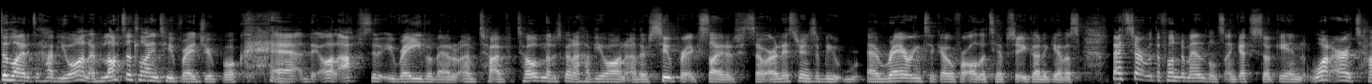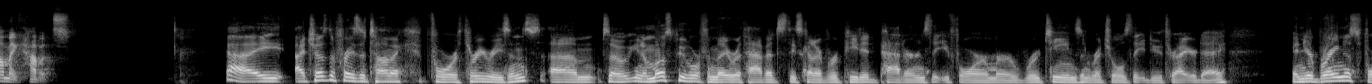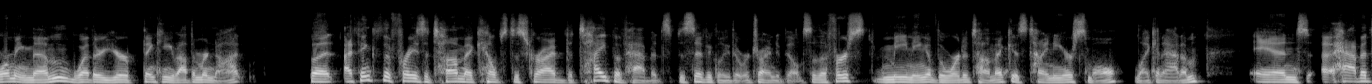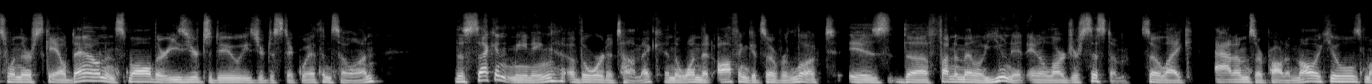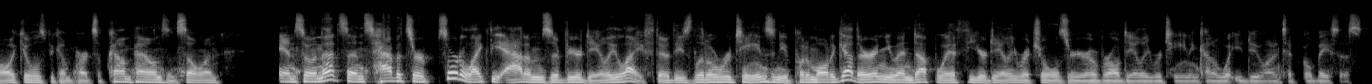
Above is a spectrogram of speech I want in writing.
Delighted to have you on. I've lots of clients who've read your book uh, and they all absolutely rave about it. i t- I've told them that it's going to have you on and they're super excited. So our listeners will be uh, raring to go for all the tips that you're going to give us. Let's start with the fundamentals and get stuck in. What are atomic habits? Yeah, I, I chose the phrase atomic for three reasons. Um, so, you know, most people are familiar with habits, these kind of repeated patterns that you form or routines and rituals that you do throughout your day and your brain is forming them whether you're thinking about them or not but i think the phrase atomic helps describe the type of habit specifically that we're trying to build. So the first meaning of the word atomic is tiny or small like an atom. And uh, habits when they're scaled down and small they're easier to do easier to stick with and so on. The second meaning of the word atomic and the one that often gets overlooked is the fundamental unit in a larger system. So like atoms are part of molecules, molecules become parts of compounds, and so on. And so, in that sense, habits are sort of like the atoms of your daily life. They're these little routines, and you put them all together, and you end up with your daily rituals or your overall daily routine and kind of what you do on a typical basis.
